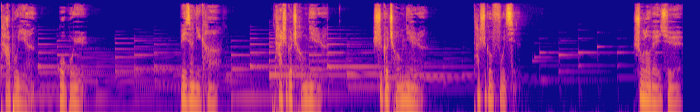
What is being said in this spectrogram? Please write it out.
他不言，我不语。毕竟你看，他是个成年人，是个成年人，他是个父亲，受了委屈。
